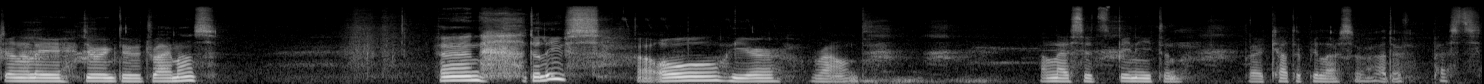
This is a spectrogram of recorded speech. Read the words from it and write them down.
generally during the dry months. And the leaves are all year round, unless it's been eaten by caterpillars or other pests.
